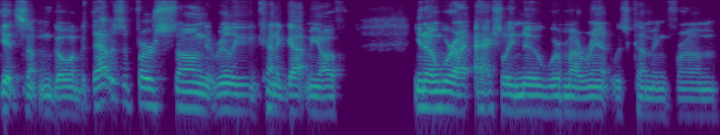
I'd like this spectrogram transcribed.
get something going. But that was the first song that really kind of got me off, you know, where I actually knew where my rent was coming from,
